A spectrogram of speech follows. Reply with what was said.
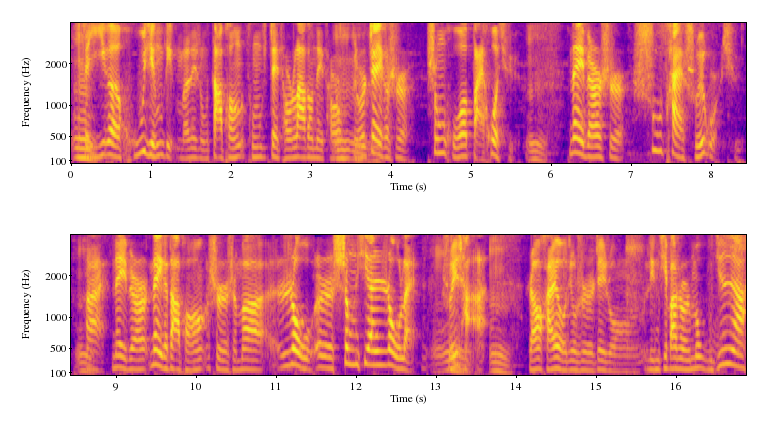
这一个弧形顶的那种大棚，从这头拉到那头。比如这个是生活百货区。嗯。那边是蔬菜水果区，哎，那边那个大棚是什么肉呃生鲜肉类水产，嗯，然后还有就是这种零七八碎什么五金啊，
